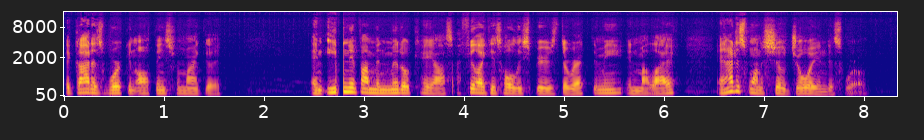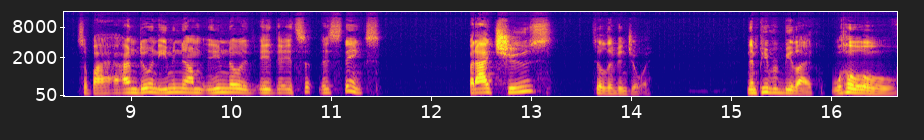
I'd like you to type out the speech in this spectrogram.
that God is working all things for my good. And even if I'm in middle chaos, I feel like His Holy Spirit is directing me in my life, and I just want to show joy in this world. So by I'm doing, even though, I'm, even though it, it, it stinks, but I choose to live in joy. Then people be like, "Whoa,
